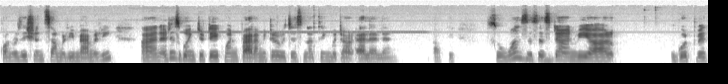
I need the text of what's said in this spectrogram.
conversation summary memory. And it is going to take one parameter which is nothing but our llm okay. So once this is done we are good with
